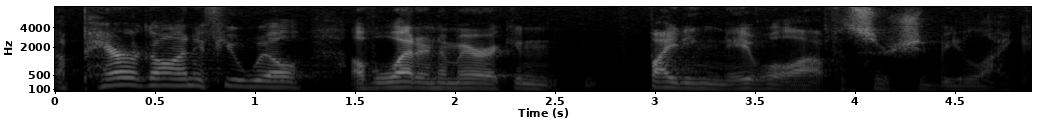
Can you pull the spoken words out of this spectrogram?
a paragon, if you will, of what an American fighting naval officer should be like.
